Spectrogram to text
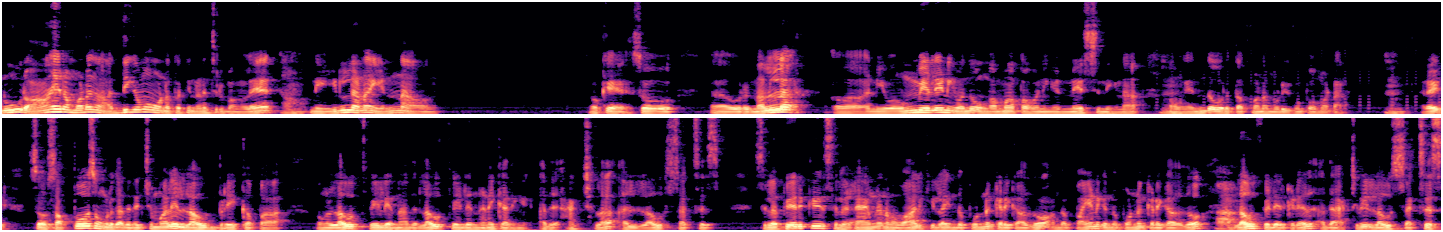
நூறு ஆயிரம் மடங்கு அதிகமாக உன்னை பற்றி நினச்சிருப்பாங்களே. நீ இல்லைன்னா என்ன ஆகும் ஓகே ஸோ ஒரு நல்ல நீ உண்மையிலே நீங்கள் வந்து உங்கள் அம்மா அப்பாவை நீங்கள் நேசிச்சிருந்தீங்கன்னா. அவங்க எந்த ஒரு தப்பான முடிவுக்கும் போக மாட்டாங்க. ரைட் ஸோ சப்போஸ் உங்களுக்கு அது நிஜமாலே லவ் பிரேக்கப்பா உங்கள் லவ் ஃபெயிலியர்னா அது லவ் ஃபெயிலியர்னு நினைக்காதீங்க அது ஆக்சுவலாக அது லவ் சக்ஸஸ் சில பேருக்கு சில டைமில் நம்ம வாழ்க்கையில் இந்த பொண்ணு கிடைக்காததோ அந்த பையனுக்கு இந்த பொண்ணு கிடைக்காததோ. லவ் ஃபெயிலியர் கிடையாது அது ஆக்சுவலி லவ் சக்ஸஸ்.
